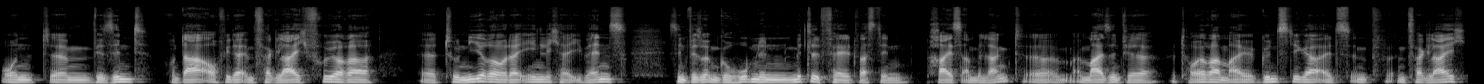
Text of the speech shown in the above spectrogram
Und ähm, wir sind Und da auch wieder im Vergleich früherer äh, Turniere oder ähnlicher Events sind wir so im gehobenen Mittelfeld, was den Preis anbelangt. Äh, mal sind wir teurer, mal günstiger als im, im Vergleich.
